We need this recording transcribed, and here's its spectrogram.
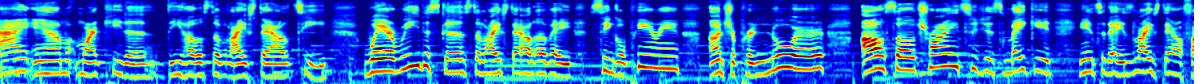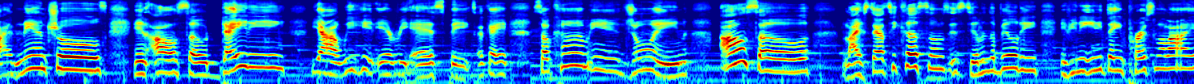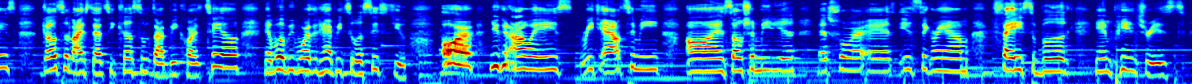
I am Marquita, the host of Lifestyle Tea, where we discuss the lifestyle of a single parent, entrepreneur, also trying to just make it in today's lifestyle, financials, and also dating. Y'all, we hit every aspect, okay? So come and join. Also, Lifestyle Tea Customs is still in the building. If you need anything personalized, go to lifestyleteacustoms.bcartel and we'll be more than happy to assist you. Or you can always reach out to me on social media as far as Instagram, Facebook, and Pinterest.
